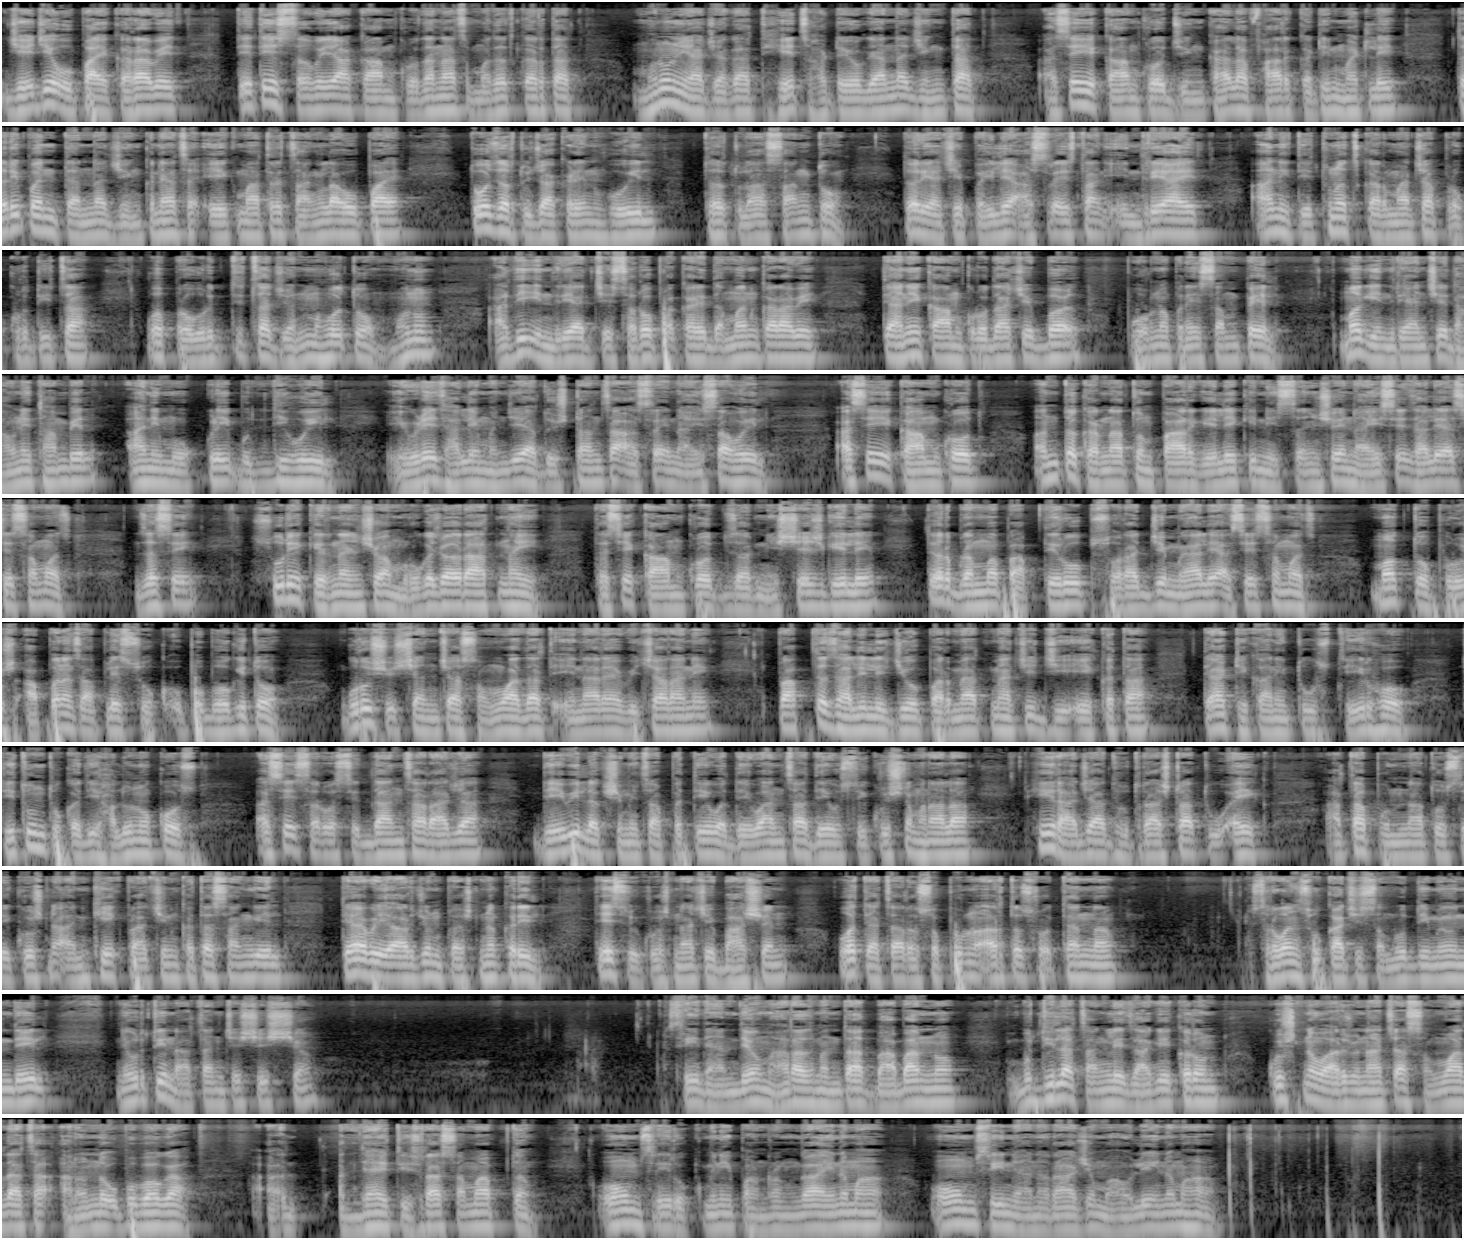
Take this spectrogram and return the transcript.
जे जे उपाय करावेत ते ते सर्व या कामक्रोधांनाच मदत करतात. म्हणून या जगात हेच हटयोग्यांना जिंकतात. असे हे कामक्रोध जिंकायला फार कठीण म्हटले तरी पण त्यांना जिंकण्याचा एकमात्र चांगला उपाय तो जर तुझ्याकडे होईल तर तुला सांगतो. तर याचे पहिले आश्रयस्थान इंद्रिय आहेत आणि तेथूनच कर्माच्या प्रकृतीचा व प्रवृत्तीचा जन्म होतो. म्हणून आधी इंद्रियाचे सर्व प्रकारे दमन करावे त्याने काम क्रोधाचे बळ पूर्णपणे संपेल. मग इंद्रियांचे धावणे थांबेल आणि मोकळी बुद्धी होईल. एवढे झाले म्हणजे या दुष्टांचा आश्रय नाहीसा होईल. असे हे कामक्रोध अंतकरणातून पार गेले की निसंशय नाहीसे झाले असे समज जसे सूर्यकिरणांशिवाय मृगजळ राहत नाही. तसे कामक्रोध जर निशेष गेले तर ब्रह्मप्राप्तीरूप स्वराज्य मिळाले असे समज मग तो पुरुष आपणच आपले सुख उपभोगितो. गुरु शिष्यांच्या संवादात येणाऱ्या विचाराने प्राप्त झालेली जीव परमात्म्याची जी एकता त्या ठिकाणी तू स्थिर हो तिथून तू कधी हलू नकोस असे सर्व सिद्धांचा राजा देवी लक्ष्मीचा पती व देवांचा देव श्रीकृष्ण म्हणाला हे राजा धृतराष्ट्रा तू ऐक आता पुन्हा तो श्रीकृष्ण आणखी एक प्राचीन कथा सांगेल त्यावेळी अर्जुन प्रश्न करील. ते श्रीकृष्णाचे भाषण व त्याचा रसपूर्ण अर्थ श्रोत्यांना श्रवण सुखाची समृद्धी मिळवून देईल. निवृत्तीनाथांचे शिष्य श्री ज्ञानदेव महाराज म्हणतात बाबांनो बुद्धीला चांगले जागे करून कृष्ण व अर्जुनाच्या संवादाचा आनंद उपभोगा. अध्याय तिसरा समाप्त. ओम श्री रुक्मिणी पांडुरंगाय नमः. ओम श्री ज्ञानराज माऊली नमः.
